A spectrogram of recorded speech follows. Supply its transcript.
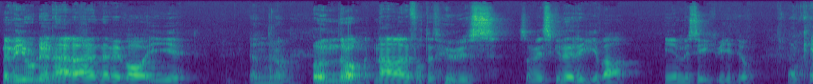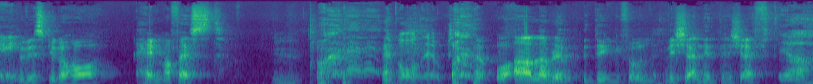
Men vi gjorde den här eh, när vi var i Undrom. Undrom när han hade fått ett hus som vi skulle riva i en musikvideo. Okej. För vi skulle ha hemmafest. Det var det också. Och alla blev dyngfull. Vi kände inte en käft. Ja.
